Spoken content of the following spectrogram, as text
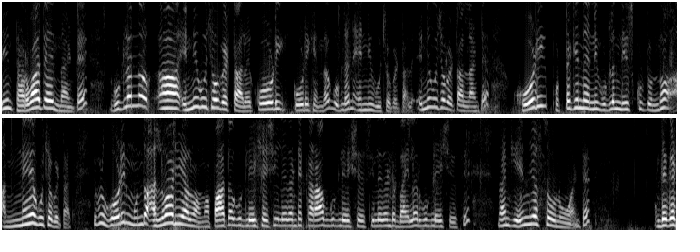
దీని తర్వాత ఏంటంటే గుడ్లను ఎన్ని కూర్చోబెట్టాలి? కోడి కోడి కింద గుడ్లను ఎన్ని కూర్చోబెట్టాలి? ఎన్ని కూర్చోబెట్టాలంటే కోడి పుట్ట కింద ఎన్ని గుడ్లను తీసుకుంటుందో అన్నే కూర్చోబెట్టాలి. ఇప్పుడు కోడిని ముందు అలవాటు చేయాలి మా పాత గుడ్లు వేసేసి లేదంటే ఖరాబ్ గుడ్లు వేసేసి లేదంటే బాయిలర్ గుడ్లు వేసేసి దానికి ఏం చేస్తావు నువ్వు అంటే దగ్గర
